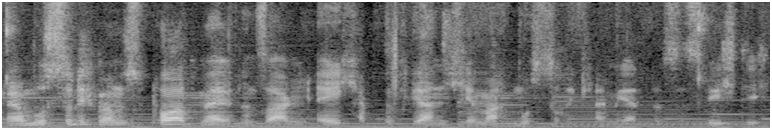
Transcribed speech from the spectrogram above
Da musst du dich beim Support melden und sagen, ey, ich habe das gar nicht gemacht, musst du reklamieren, das ist wichtig.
